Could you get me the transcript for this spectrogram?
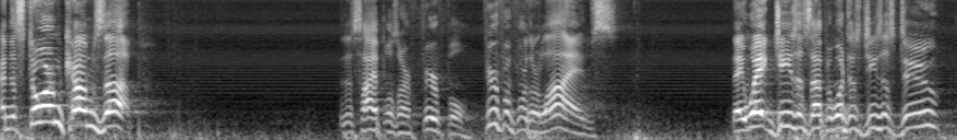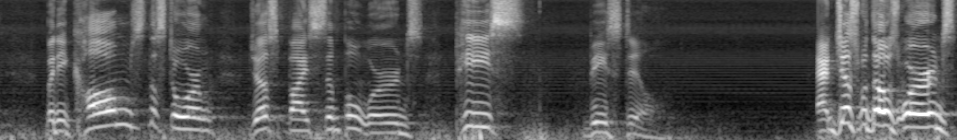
and the storm comes up. The disciples are fearful, fearful for their lives. They wake Jesus up, and what does Jesus do? But he calms the storm just by simple words Peace, be still. And just with those words,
